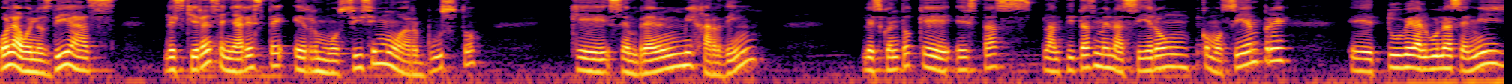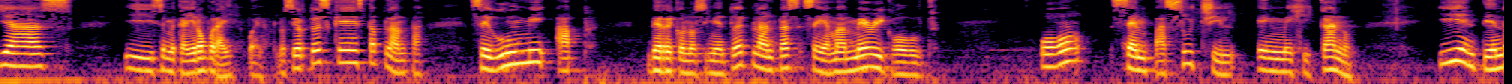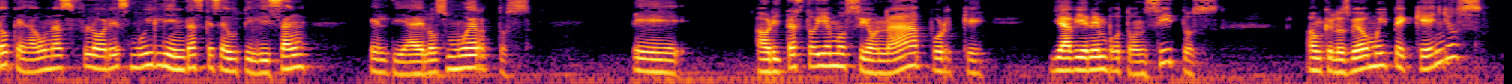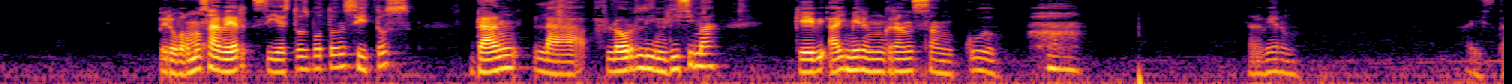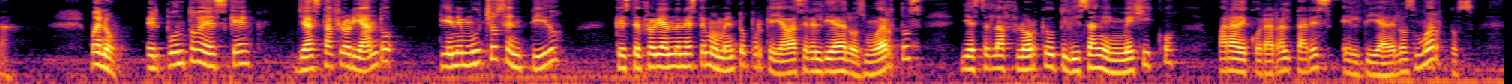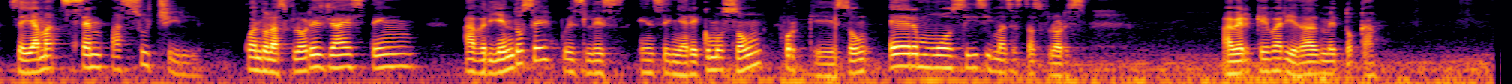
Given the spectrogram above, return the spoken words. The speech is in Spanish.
Hola, buenos días. Les quiero enseñar este hermosísimo arbusto que sembré en mi jardín. Les cuento que estas plantitas me nacieron como siempre. Eh, tuve algunas semillas y se me cayeron por ahí. Bueno, lo cierto es que esta planta, según mi app de reconocimiento de plantas, se llama Marigold o Cempasúchil en mexicano y entiendo que da unas flores muy lindas que se utilizan el Día de los Muertos. Eh, ahorita estoy emocionada porque ya vienen botoncitos, aunque los veo muy pequeños, pero vamos a ver si estos botoncitos dan la flor lindísima que... Ay, miren, un gran zancudo. ¿Ya vieron? Bueno, el punto es que ya está floreando. Tiene mucho sentido que esté floreando en este momento porque ya va a ser el Día de los Muertos. Y esta es la flor que utilizan en México para decorar altares el Día de los Muertos. Se llama cempasúchil. Cuando las flores ya estén abriéndose, pues les enseñaré cómo son porque son hermosísimas estas flores. A ver qué variedad me toca.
